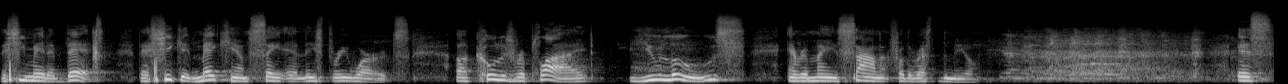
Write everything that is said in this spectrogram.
that she made a bet that she could make him say at least three words. Uh, Coolidge replied, you lose and remain silent for the rest of the meal. it's,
